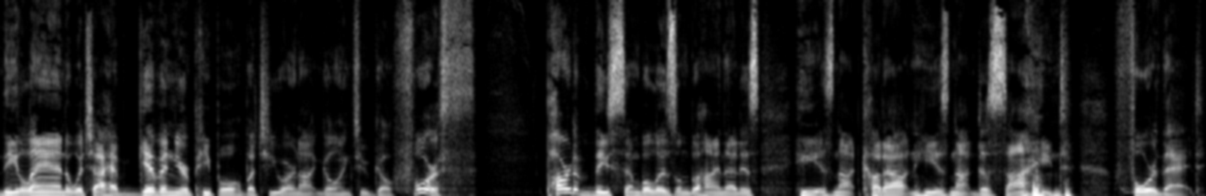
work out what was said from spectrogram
the land which I have given your people, but you are not going to go forth part of the symbolism behind that is he is not cut out and he is not designed for that.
